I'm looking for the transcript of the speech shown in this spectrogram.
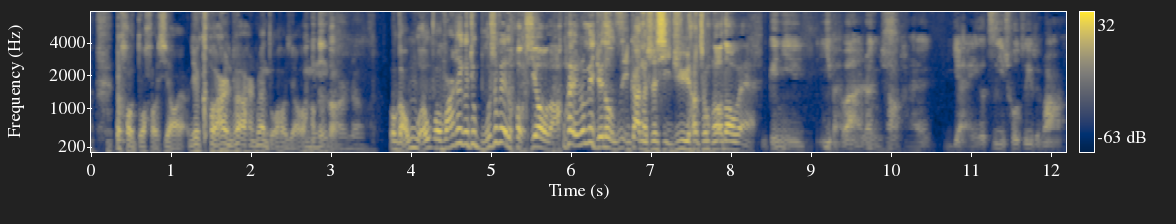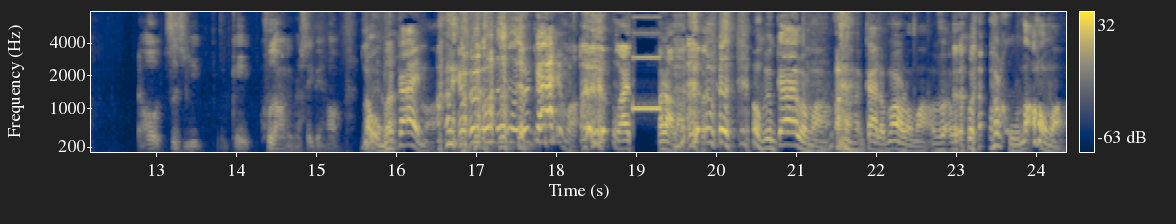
那好多好笑呀，就搞二人转，二人转多好笑啊！你能搞二人转吗？我搞我我玩这个就不是为了好笑的，我有时候没觉得我自己干的是喜剧啊，从头到尾。给你一百万，让你上台演一个自己抽自己嘴巴子，然后自己给裤裆里面塞鞭炮，那我不是100万盖吗？我就是盖吗？我还啥的？我不就盖了吗？盖了帽了吗？我我我是胡闹吗？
